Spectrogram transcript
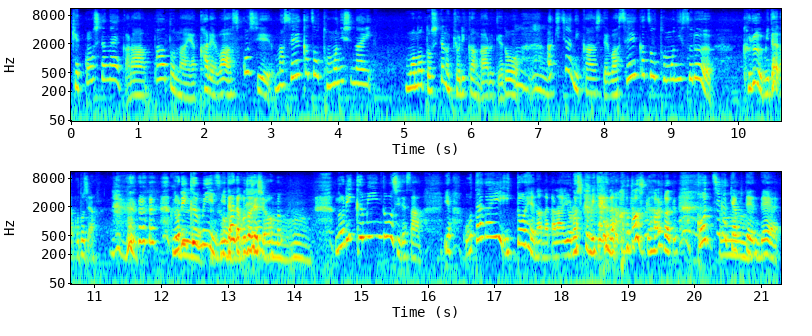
結婚してないからパートナーや彼は少し、まあ、生活を共にしないものとしての距離感があるけど、うんうん。あきちゃんに関しては生活を共にするクルーみたいなことじゃん。乗組員みたいなことでしょ。ねうんうん乗組員同士でさいやお互い一等兵なんだからよろしくみたいなことしかあるわけ。こっちがキャプテンで、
